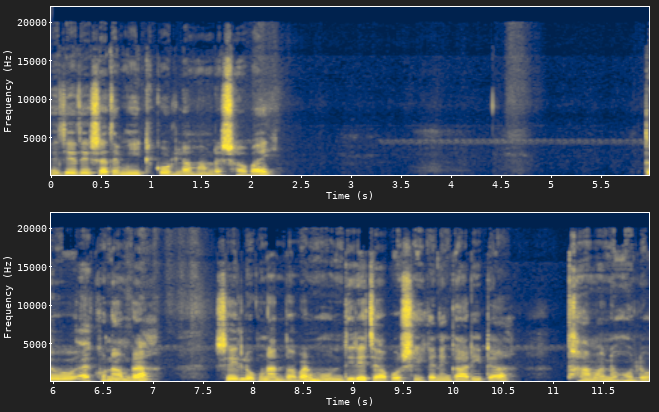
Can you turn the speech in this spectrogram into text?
যেদের সাথে মিট করলাম আমরা সবাই। তো এখন আমরা সেই লোকনাথ বাবার মন্দিরে যাব। সেখানে গাড়িটা থামানো হলো।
